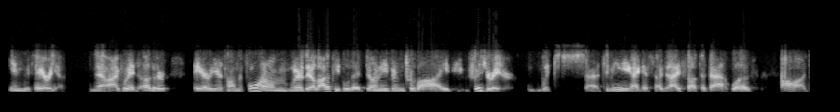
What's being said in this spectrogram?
in this area. Now, I've read other areas on the forum where there are a lot of people that don't even provide refrigerator, which uh, to me, I guess I, I thought that that was odd,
